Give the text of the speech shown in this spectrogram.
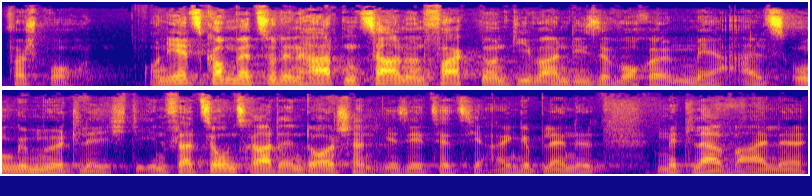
Versprochen. Und jetzt kommen wir zu den harten Zahlen und Fakten und die waren diese Woche mehr als ungemütlich. Die Inflationsrate in Deutschland, ihr seht es jetzt hier eingeblendet, mittlerweile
